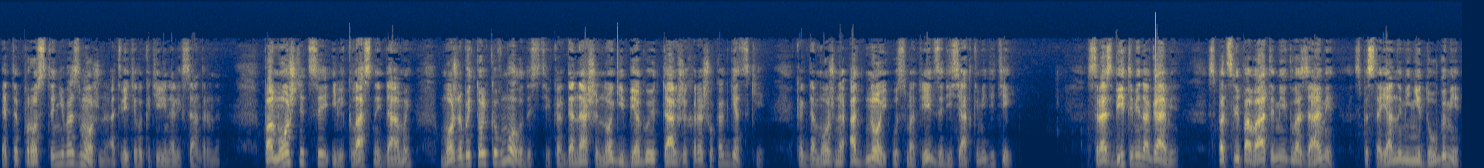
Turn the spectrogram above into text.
Это просто невозможно, ответила Катерина Александровна. Помощницей или классной дамой можно быть только в молодости, когда наши ноги бегают так же хорошо, как детские, когда можно одной усмотреть за десятками детей. С разбитыми ногами, с подслеповатыми глазами, с постоянными недугами,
